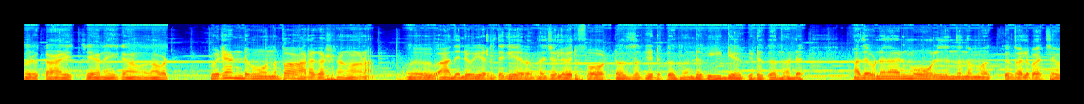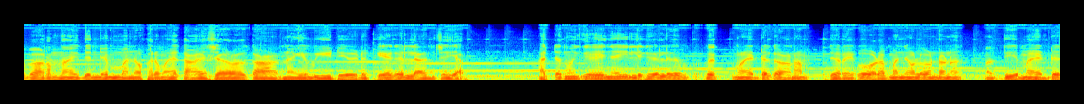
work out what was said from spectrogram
ഒരു കാഴ്ചയാണ് ഈ കാണുന്നത്. അവിടെ രണ്ട് മൂന്ന് പാറ കഷ്ണം കാണാം. അതിന്റെ ഉയരത്തിൽ കയറുന്ന ചിലവർ ഫോട്ടോസൊക്കെ എടുക്കുന്നുണ്ട് വീഡിയോ ഒക്കെ എടുക്കുന്നുണ്ട്. അതുകൊണ്ട് തന്നെ മുകളിൽ നിന്ന് നമുക്ക് നല്ല പച്ചപ്പാർന്ന ഇതിന്റെ മനോഹരമായ കാഴ്ചകൾ കാണുകയും വീഡിയോ എടുക്കുകയൊക്കെ എല്ലാം ചെയ്യാം. അറ്റം നോക്കി കഴിഞ്ഞാൽ ഇല്ലിക്കൽ വ്യക്തമായിട്ട് കാണാം. ചെറിയ കോടമഞ്ഞുകൾ കൊണ്ടാണ് അധികമായിട്ട്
